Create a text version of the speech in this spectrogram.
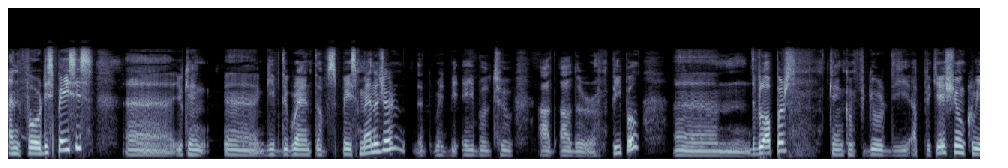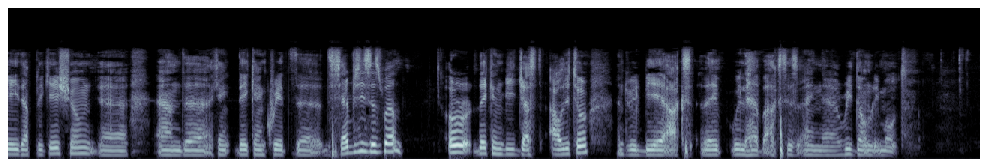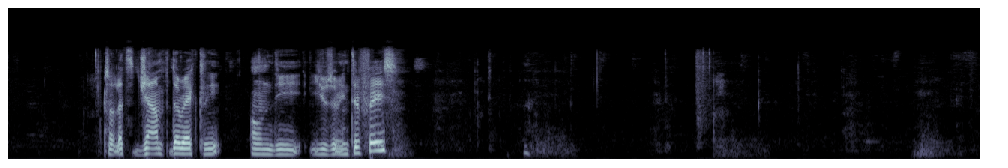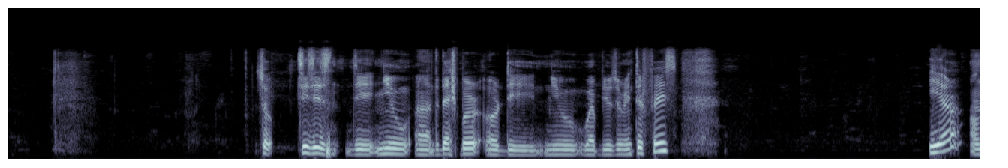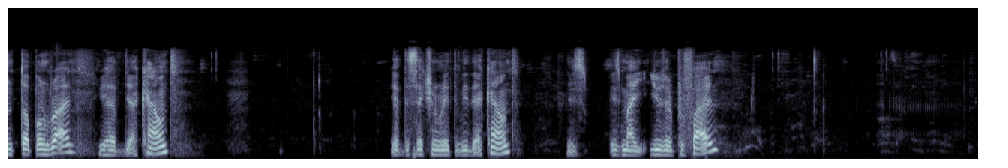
And for the spaces, you can uh, give the grant of space manager that will be able to add other people. Um, developers can configure the application, create application, uh, and uh, can, they can create the, the, services as well. Or they can be just auditor and will be they will have access in read-only mode. So let's jump directly on the user interface. So this is the new uh, the dashboard or the new web user interface. Here on top on right, you have the account. You have the section related with the account. This is my user profile.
